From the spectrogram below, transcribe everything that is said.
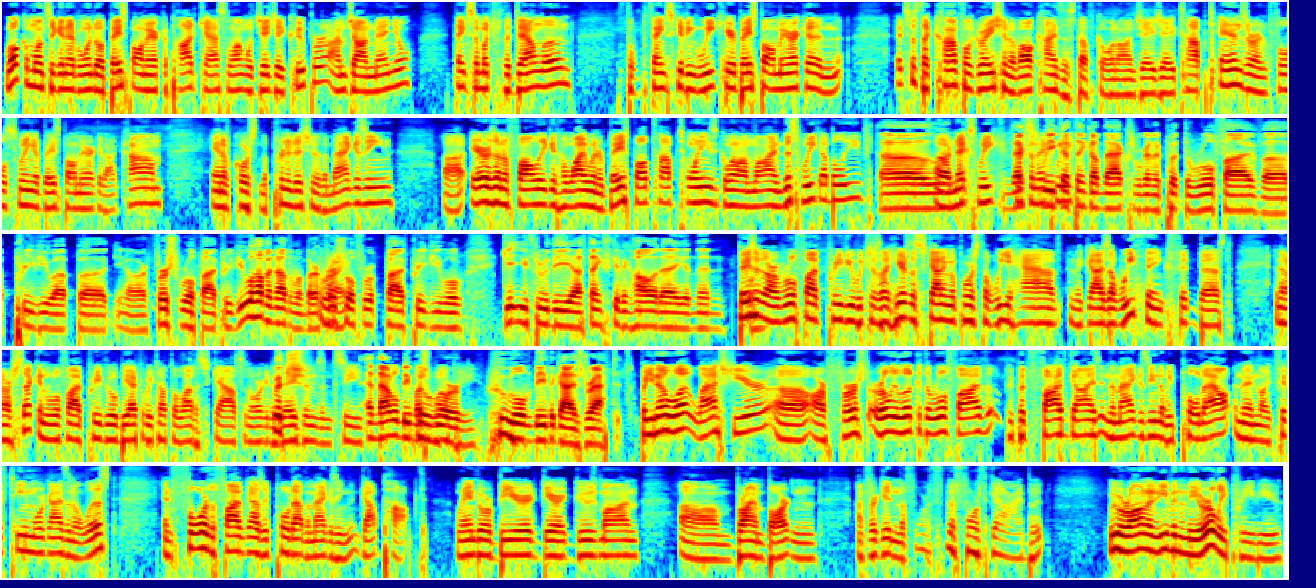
Welcome once again, everyone, to a Baseball America podcast along with JJ Cooper. I'm John Manuel. Thanks so much for the download. It's the Thanksgiving week here, Baseball America, and it's just a conflagration of all kinds of stuff going on, JJ. Top 10s are in full swing at baseballamerica.com and, of course, in the print edition of the magazine. Uh, Arizona Fall League and Hawaii Winter Baseball top 20s going online this week, I believe. Uh, Uh, next week. next, First of week, I think on that because we're going to put the Rule Five uh, preview up. Uh, you know, our first Rule Five preview. We'll have another one, but our first Right. Rule Five preview will get you through the uh, Thanksgiving holiday, and then basically our Rule Five preview, which is like here's the scouting reports that we have and the guys that we think fit best. And then our second Rule Five preview will be after we talk to a lot of scouts and organizations and see. and that'll be much Who will more be. who will be the guys drafted. But you know what? Last year, uh, our first early look at the Rule Five, we put five guys in the magazine that we pulled out, and then like 15 more guys in a list. And four of the five guys we pulled out in the magazine got popped: Randor Bierd, Garrett Guzman, um, Brian Barton. I'm forgetting the fourth, the fourth guy, but we were on it even in the early preview.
